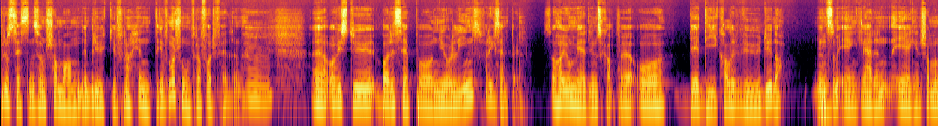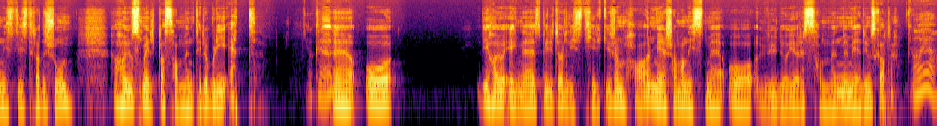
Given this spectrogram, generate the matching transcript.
prosessen som sjamanene bruker for å hente informasjon fra forfedrene. Mm. og hvis du bare ser på New Orleans, for eksempel, så har jo mediumskapet og det de kaller voodoo, da, men som egentlig er en egen sjamanistisk tradisjon, har jo smelta sammen til å bli ett. Ok. Eh, og de har jo egne spiritualistkirker som har mer sjamanisme og voodoo å gjøre sammen med mediumskapet Oh, ja.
